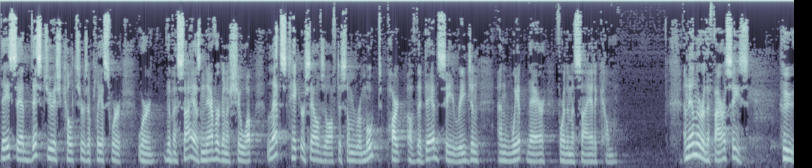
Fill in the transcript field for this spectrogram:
They said this Jewish culture is a place where, where the Messiah is never going to show up. Let's take ourselves off to some remote part of the Dead Sea region and wait there for the Messiah to come. And then there are the Pharisees who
